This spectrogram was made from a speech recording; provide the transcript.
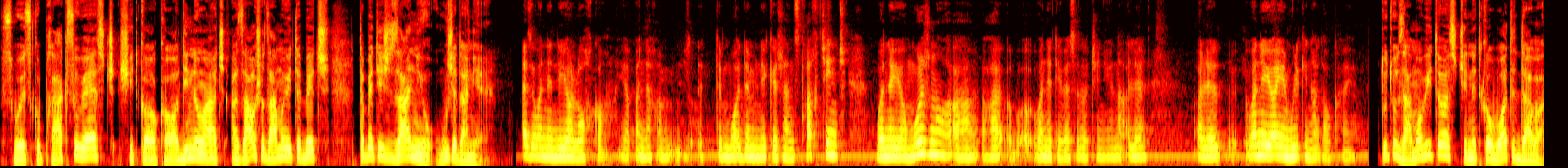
Svojsku praksu vešč, šitko koordinovač, a zavšo zamujete beč, to bi tiš za njo, užedanje. Also one nije lahko. Ja pa necham tem mladim nekaj žen strah činč, one je možno, a one te veselo činijo, no, ali... ale one jo jen wielki nadawkaj. Tutu zamowitost czy nitko oddała,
